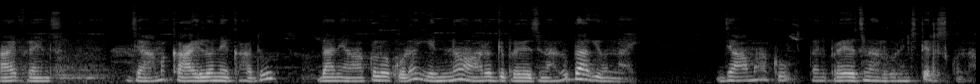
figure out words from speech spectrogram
హాయ్ ఫ్రెండ్స్. జామ కాయలోనే కాదు దాని ఆకులో కూడా ఎన్నో ఆరోగ్య ప్రయోజనాలు దాగి ఉన్నాయి. జామాకు దాని ప్రయోజనాల గురించి తెలుసుకుందాం.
